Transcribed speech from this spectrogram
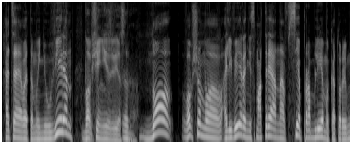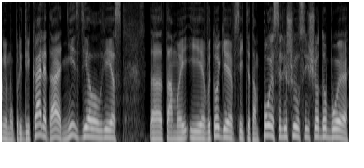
хотя я в этом и не уверен. Вообще неизвестно. Э, но, в общем, э, Оливейра, несмотря на все проблемы, которые мы ему предрекали, да, не сделал вес, э, там и, и в итоге все эти там пояса лишился еще до боя,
